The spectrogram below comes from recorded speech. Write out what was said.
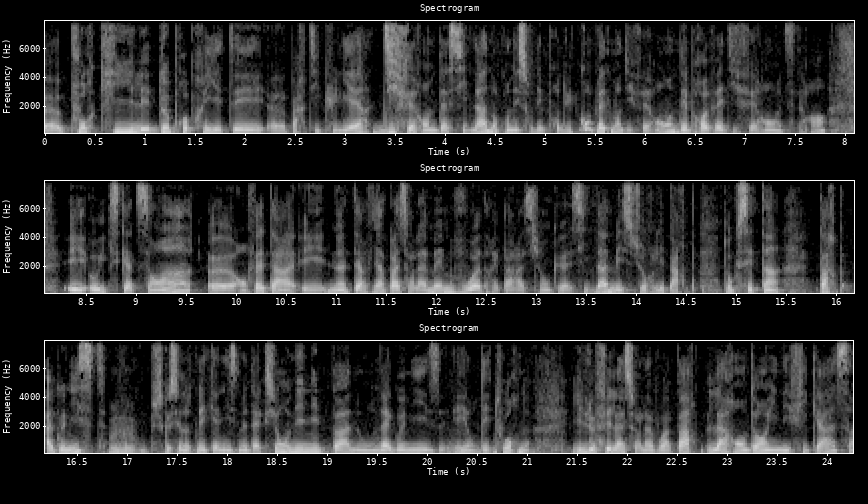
euh, pour qu'il ait deux propriétés euh, particulières, différentes d'Acidna. Donc on est sur des produits complètement différents, des brevets différents, etc. Et OX401, en fait, n'intervient pas sur la même voie de réparation que Acidna, mais sur les PARP. Donc c'est un PARP agoniste, mhm. puisque c'est notre mécanisme d'action. On n'inhibe pas, nous, on agonise et on détourne. Il le fait là sur la voie PARP, la rendant inefficace.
